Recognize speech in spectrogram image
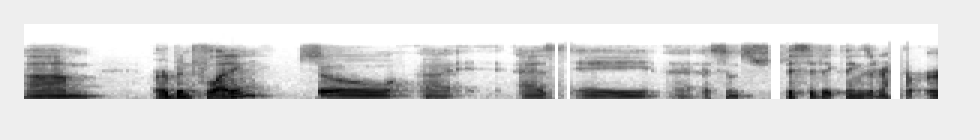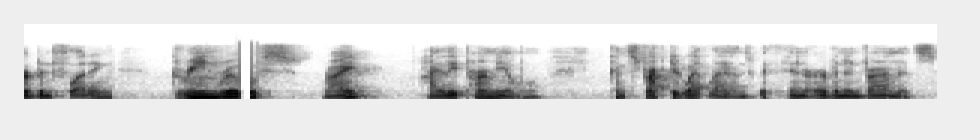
Um, urban flooding, So uh, as a as some specific things that are for urban flooding, green roofs, right? Highly permeable. Constructed wetlands within urban environments,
